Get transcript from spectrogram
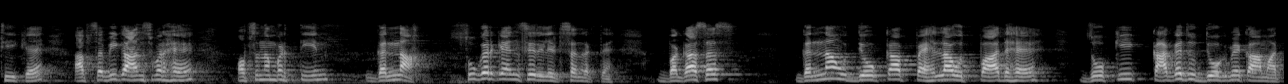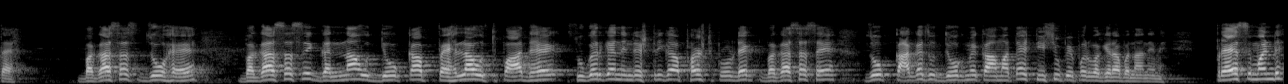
ठीक है, आप सभी का आंसर है ऑप्शन नंबर तीन, गन्ना। सुगर कैन से रिलेशन रखते हैं। बगासस, गन्ना उद्योग का पहला उत्पाद है जो कि कागज़ उद्योग में काम आता है। बगासस जो है, बगासस से गन्ना उद्योग का पहला उत्पाद है। शुगर कैन इंडस्ट्री का फ़र्स्ट प्रोडक्ट बगासस है, जो कागज़ उद्योग में काम आता है टिश्यू पेपर वगैरह बनाने में। प्रेसमंड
